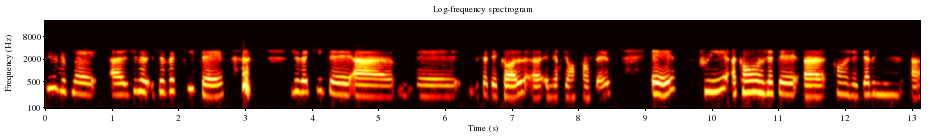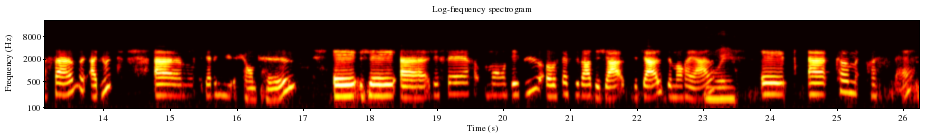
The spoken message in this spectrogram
s'il vous plaît, euh, je, je, veux quitter, je veux quitter euh, cette école, euh, immersion française. Et puis, quand j'étais, quand j'ai devenu femme, adulte, devenue chanteuse, et j'ai euh, fait mon début au Festival de jazz de, jazz de Montréal. Et euh, comme respect,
